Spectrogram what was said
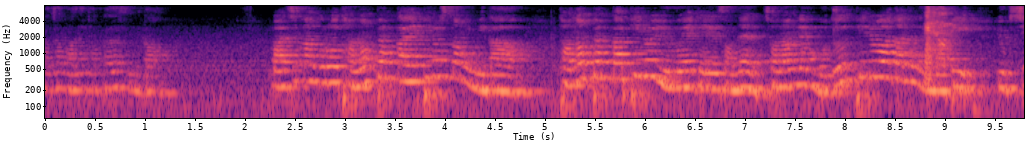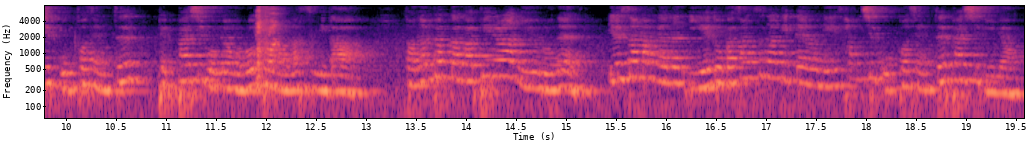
가장 많이 답하였습니다. 마지막으로 단원평가의 필요성입니다. 단원평가 필요 유무에 대해서는 전학년 모두 필요하다는 응답이 65% 185명으로 더 많았습니다. 단원평가가 필요한 이유로는 1, 3학년은 이해도가 상승하기 때문이 35% 82명,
